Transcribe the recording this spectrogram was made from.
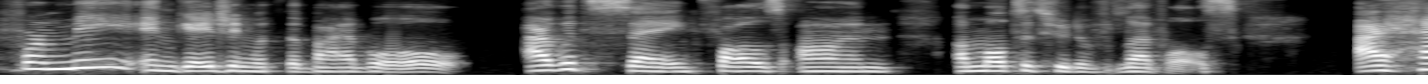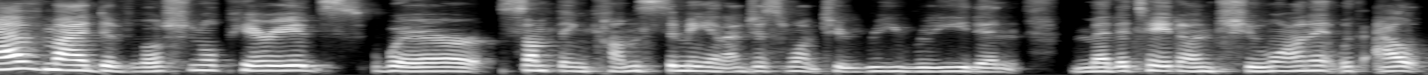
for me, engaging with the Bible, I would say falls on a multitude of levels. I have my devotional periods where something comes to me and I just want to reread and meditate on, chew on it without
